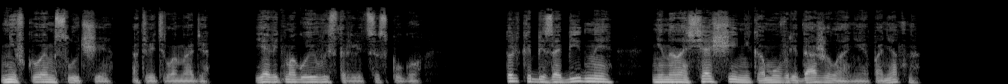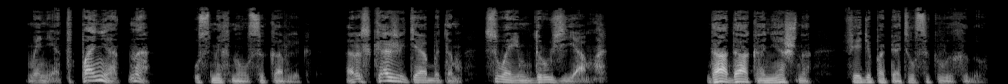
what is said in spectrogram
«Ни в коем случае», — ответила Надя. Я ведь могу и выстрелить с испугу. Только безобидные, не наносящие никому вреда желания, понятно? «Мне-то понятно», — усмехнулся карлик. «Расскажите об этом своим друзьям». «Да, да, конечно», — Федя попятился к выходу.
